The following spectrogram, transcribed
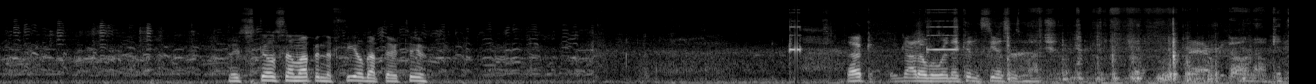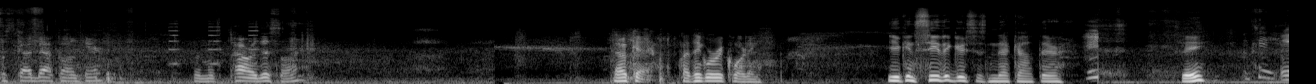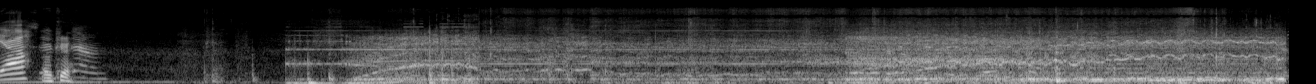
There's still some up in the field up there too. Okay, we got over where they couldn't see us as much. There we go. Now get this guy back on here. Then let's power this on. Okay, I think we're recording. You can see the goose's neck out there. See? Okay. Yeah. Set Okay. it down.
